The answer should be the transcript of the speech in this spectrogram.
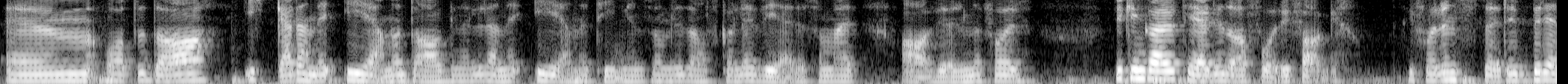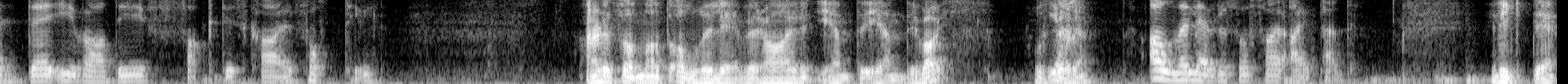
Um, og at det da ikke er denne ene dagen eller denne ene tingen som de da skal levere, som er avgjørende for hvilken karakter de da får i faget. De får en større bredde i hva de faktisk har fått til. Er det sånn at alle elever har én-til-én-device hos Ja. dere? Alle elever hos oss har iPad. Riktig.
